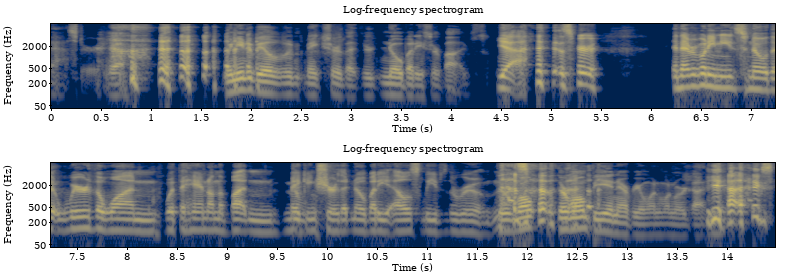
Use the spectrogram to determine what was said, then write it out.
faster? Yeah. We need to be able to make sure that there, nobody survives. yeah. Is there, and everybody needs to know that we're the one with the hand on the button, making sure that nobody else leaves the room. There won't, there won't be an everyone when we're done. Yeah, ex-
